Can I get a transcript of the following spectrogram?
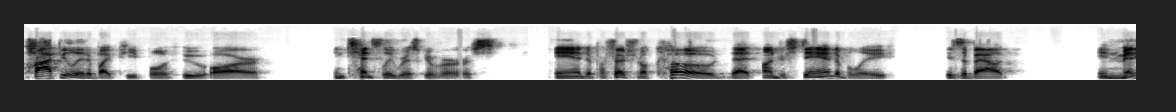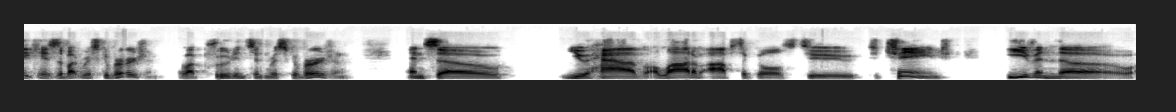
populated by people who are intensely risk averse, and a professional code that understandably is about in many cases about risk aversion, about prudence and risk aversion. And so you have a lot of obstacles to to change, even though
